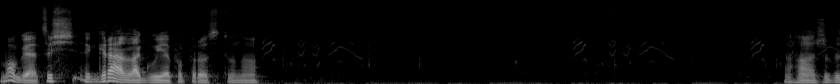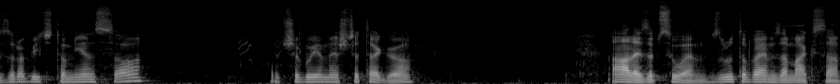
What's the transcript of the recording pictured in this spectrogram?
Mogę. Coś gra laguje po prostu, no. Aha, żeby zrobić to mięso, potrzebujemy jeszcze tego. Ale zepsułem. Zlutowałem za maksa.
